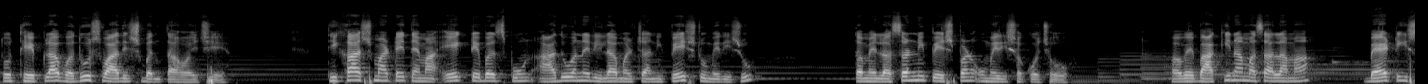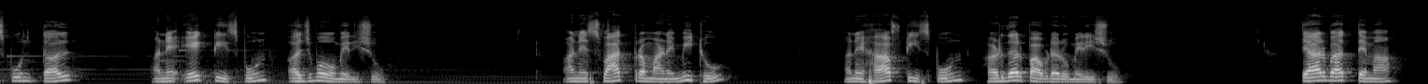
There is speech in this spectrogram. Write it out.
તો થેપલા વધુ સ્વાદિષ્ટ બનતા હોય છે. તીખાશ માટે તેમાં એક ટેબલ સ્પૂન આદુ અને લીલા મરચાંની પેસ્ટ ઉમેરીશું. તમે લસણની પેસ્ટ પણ ઉમેરી શકો છો. હવે બાકીના મસાલામાં બે ટીસ્પૂન તલ અને એક ટીસ્પૂન અજમો ઉમેરીશું. અને સ્વાદ પ્રમાણે મીઠું અને હાફ ટીસ્પૂન હળદર પાવડર ઉમેરીશું. ત્યારબાદ તેમાં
